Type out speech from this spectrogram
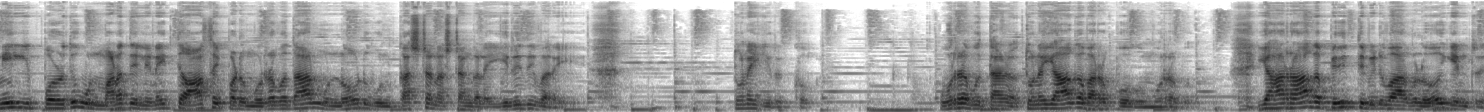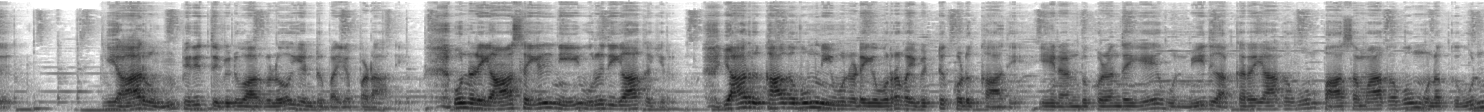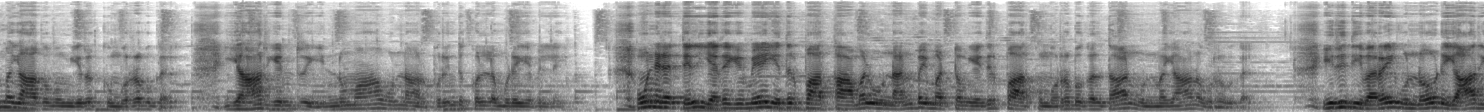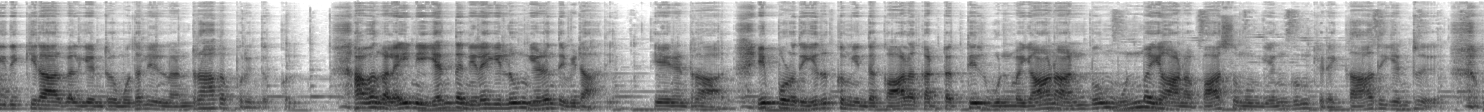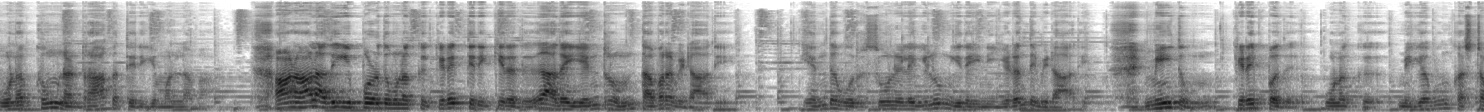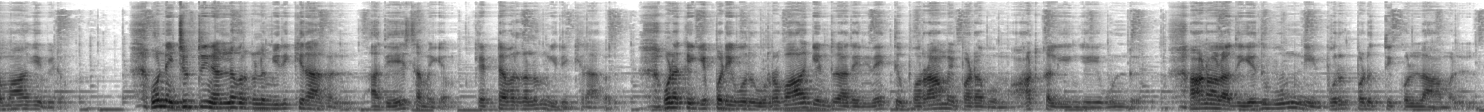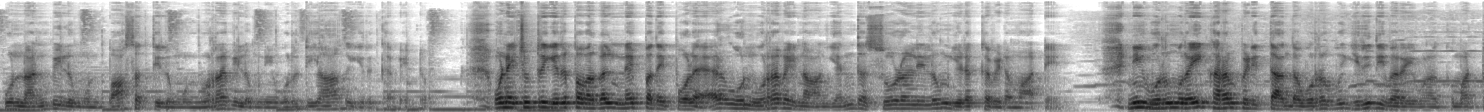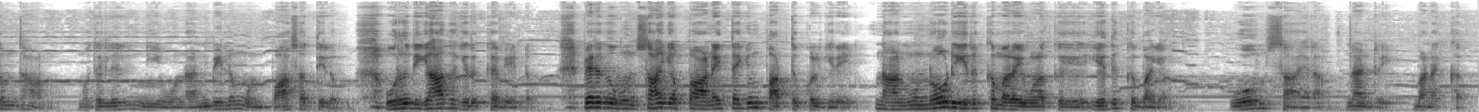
நீ இப்பொழுது உன் மனதில் நினைத்து ஆசைப்படும் உறவுதான் உன்னோடு உன் கஷ்ட நஷ்டங்களை இறுதி வரை துணை இருக்கும். உறவு த துணையாக வரப்போகும் உறவு. யாராக பிரித்து விடுவார்களோ என்று யாரும் பிரித்து விடுவார்களோ என்று பயப்படாதே. உன்னுடைய ஆசையில் நீ உறுதியாக இரு. யாருக்காகவும் நீ உன்னுடைய உறவை விட்டு கொடுக்காதே. என் அன்பு குழந்தையே உன் மீது அக்கறையாகவும் பாசமாகவும் உனக்கு உண்மையாகவும் இருக்கும் உறவுகள் யார் என்று இன்னுமா உன்னால் புரிந்து கொள்ள முடியவில்லை. உன்னிடத்தில் எதையுமே எதிர்பார்க்காமல் உன் அன்பை மட்டும் எதிர்பார்க்கும் உறவுகள் தான் உண்மையான உறவுகள். இறுதி வரை உன்னோடு யார் இருக்கிறார்கள் என்று முதலில் நன்றாக புரிந்து கொள். அவர்களை நீ எந்த நிலையிலும் இழந்து விடாதே. ஏனென்றால் இப்பொழுது இருக்கும் இந்த காலகட்டத்தில் உண்மையான அன்பும் உண்மையான பாசமும் எங்கும் கிடைக்காது என்று உனக்கும் நன்றாக தெரியும் அல்லவா ஆனால் அது இப்பொழுது உனக்கு கிடைத்திருக்கிறது அதை என்றும் தவறவிடாதே. எந்த ஒரு சூழ்நிலையிலும் இதை நீ இழந்து விடாதே. மீதும் கிடைப்பது உனக்கு மிகவும் கஷ்டமாகிவிடும். உன்னை சுற்றி நல்லவர்களும் இருக்கிறார்கள். அதே சமயம் கெட்டவர்களும் இருக்கிறார்கள். உனக்கு இப்படி ஒரு உறவா என்று அதை நினைத்து பொறாமைப்படவும் ஆட்கள் இங்கே உண்டு. ஆனால் அது எதுவும் நீ பொருட்படுத்தி கொள்ளாமல் உன் அன்பிலும் உன் பாசத்திலும் உன் உறவிலும் நீ உறுதியாக இருக்க வேண்டும். உன்னை சுற்றி இருப்பவர்கள் நினைப்பதைப் போல உன் உறவை நான் எந்த சூழலிலும் இழக்க விட மாட்டேன். நீ ஒருமுறை கரம் பிடித்த அந்த உறவு இறுதி வரை உனக்கு மட்டும்தான். முதலில் நீ உன் அன்பிலும் உன் பாசத்திலும் உறுதியாக இருக்க வேண்டும். பிறகு உன் சாயப்பா அனைத்தையும் பார்த்து கொள்கிறேன் நான் உன்னோடு இருக்கும் வரை உனக்கு எதுக்கு பயம்? ஓம் சாயராம். நன்றி. வணக்கம்.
